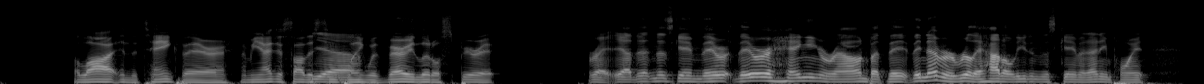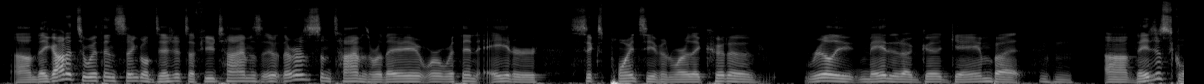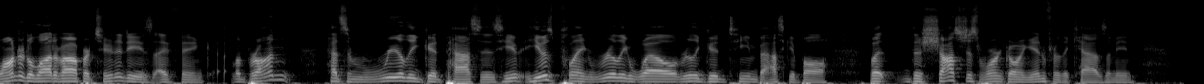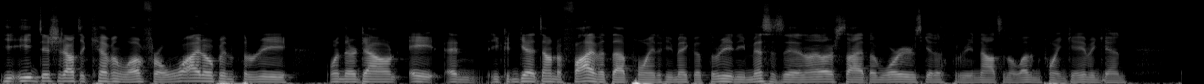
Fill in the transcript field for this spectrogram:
a lot in the tank there. I mean, I just saw this team playing with very little spirit. Right. Yeah. In this game, they were they were hanging around, but they they never really had a lead in this game at any point. Um, they got it to within single digits a few times. It, there was some times where they were within eight or six points, even where they could have really made it a good game, but Mm-hmm. uh, they just squandered a lot of opportunities. I think LeBron had some really good passes. He he was playing really well, really good team basketball, but the shots just weren't going in for the Cavs. I mean, he he dished it out to Kevin Love for a wide open three when they're down eight, and you can get it down to five at that point if you make the three and he misses it. And on the other side, the Warriors get a three, and now it's an eleven point game again.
